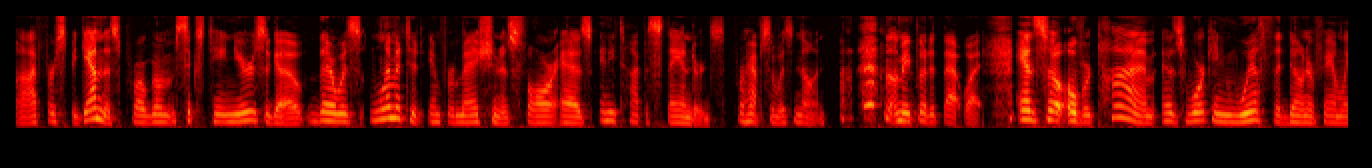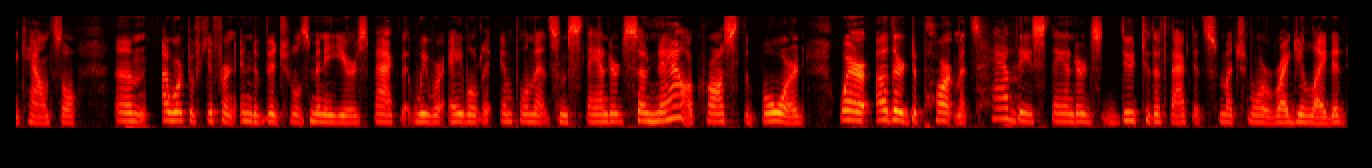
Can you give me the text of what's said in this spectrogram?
I first began this program 16 years ago, there was limited information as far as any type of standards. Perhaps there was none. Let me put it that way. And so over time, as working with the Donor Family Council, um, I worked with different individuals many years back that we were able to implement some standards. So now, across the board, where other departments have these standards due to the fact it's much more regulated,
